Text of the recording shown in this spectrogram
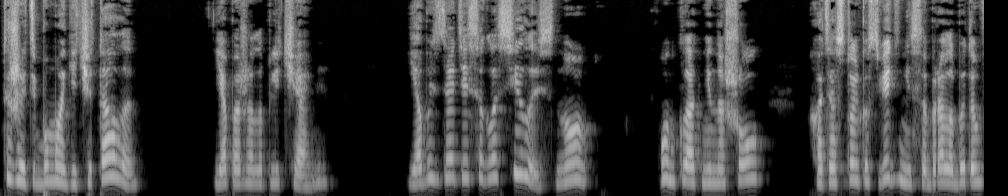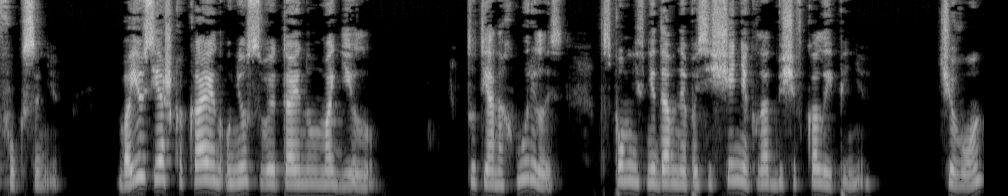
Ты же эти бумаги читала? Я пожала плечами. Я бы с дядей согласилась, но... Он клад не нашел, хотя столько сведений собрал об этом Фуксоне. Боюсь, Яшка Каин унес свою тайну в могилу. Тут я нахмурилась, вспомнив недавнее посещение кладбища в Колыпине. «Чего?»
